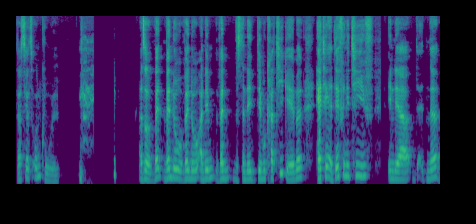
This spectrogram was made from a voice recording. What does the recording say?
das ist jetzt uncool. also, wenn, wenn du, wenn du an dem, wenn es dann die Demokratie gäbe, hätte er definitiv in der ne,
